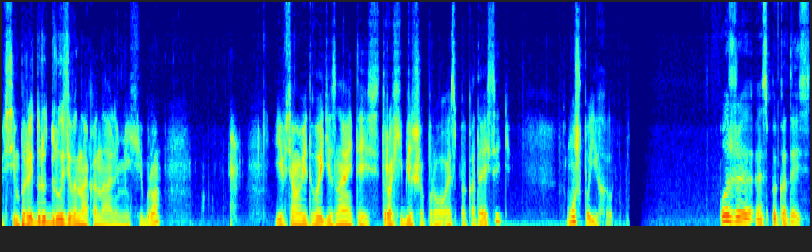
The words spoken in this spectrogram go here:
всім привіт, друзі, ви на каналі Міхібро. І в цьому відео ви дізнаєтесь трохи більше про SPK-10. Тому ж поїхали. Отже, SPK-10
